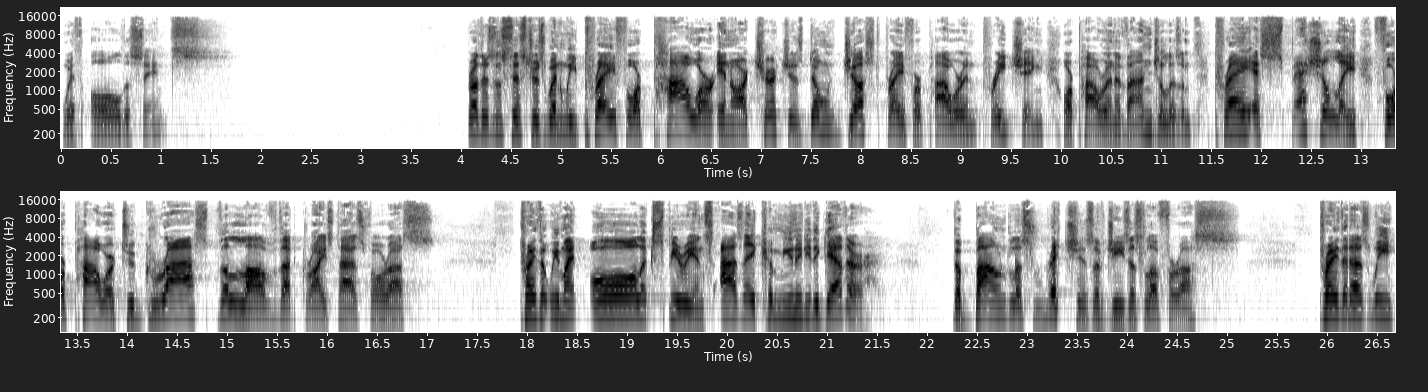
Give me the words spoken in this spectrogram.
with all the saints. Brothers and sisters, when we pray for power in our churches, don't just pray for power in preaching or power in evangelism. Pray especially for power to grasp the love that Christ has for us. Pray that we might all experience as a community together the boundless riches of Jesus' love for us. Pray that as we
